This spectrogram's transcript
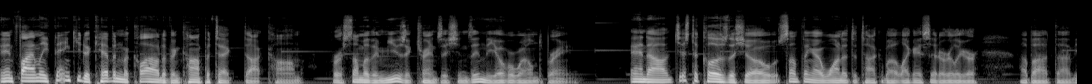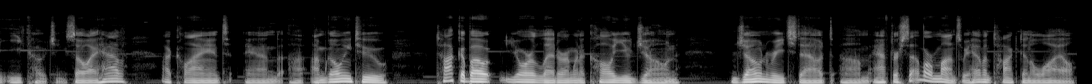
And finally, thank you to Kevin MacLeod of Incompetech.com for some of the music transitions in the overwhelmed brain. And uh, just to close the show, something I wanted to talk about, like I said earlier, about uh, the e coaching. So I have a client, and uh, I'm going to talk about your letter. I'm going to call you Joan. Joan reached out um, after several months. We haven't talked in a while.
